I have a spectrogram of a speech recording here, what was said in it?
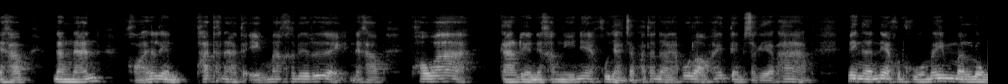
นะครับ ดังนั้นขอให้นักเรียนพัฒนาตัวเองมากขึ้นเรื่อยๆนะครับ เพราะว่าการเรียนในครั้งนี้เนี่ยครูอยากจะพัฒนาพวกเราให้เต็มศักยภาพ ไม่งั้นเนี่ยคุณครูไม่มาลง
